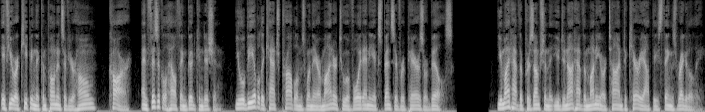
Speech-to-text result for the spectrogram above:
If you are keeping the components of your home, car, and physical health in good condition, you will be able to catch problems when they are minor to avoid any expensive repairs or bills. You might have the presumption that you do not have the money or time to carry out these things regularly.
